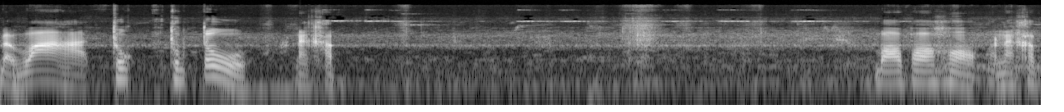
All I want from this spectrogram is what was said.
แบบว่าทุกทุกตู้นะครับ บอพอหอนะครับ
